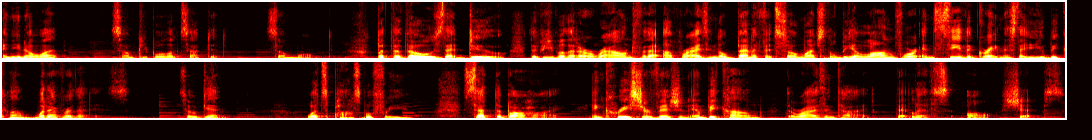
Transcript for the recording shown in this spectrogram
And you know what? Some people will accept it, some won't. But the those that do, the people that are around for that uprising, they'll benefit so much, they'll be along for it and see the greatness that you become, whatever that is. So again, what's possible for you? Set the bar high, increase your vision, and become the rising tide that lifts all ships.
